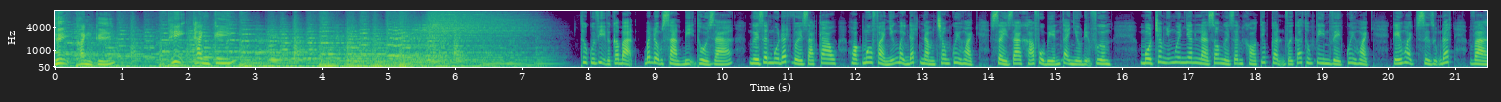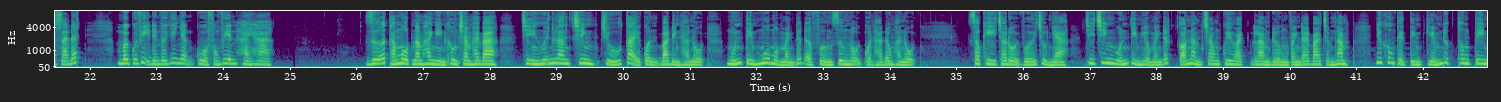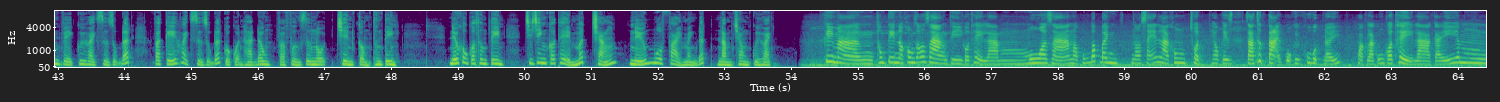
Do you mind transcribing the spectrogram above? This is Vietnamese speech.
Thị Thành Ký Thị Thành Ký Thưa quý vị và các bạn, bất động sản bị thổi giá, người dân mua đất với giá cao hoặc mua phải những mảnh đất nằm trong quy hoạch xảy ra khá phổ biến tại nhiều địa phương. Một trong những nguyên nhân là do người dân khó tiếp cận với các thông tin về quy hoạch, kế hoạch sử dụng đất và giá đất. Mời quý vị đến với ghi nhận của phóng viên Hải Hà. Giữa tháng 1 năm 2023, chị Nguyễn Lan Trinh, trú tại quận Ba Đình, Hà Nội, muốn tìm mua một mảnh đất ở phường Dương Nội, quận Hà Đông, Hà Nội. Sau khi trao đổi với chủ nhà, chị Trinh muốn tìm hiểu mảnh đất có nằm trong quy hoạch làm đường vành đai 3.5, nhưng không thể tìm kiếm được thông tin về quy hoạch sử dụng đất và kế hoạch sử dụng đất của quận Hà Đông và phường Dương Nội trên cổng thông tin. Nếu không có thông tin, chị Trinh có thể mất trắng nếu mua phải mảnh đất nằm trong quy hoạch. Khi mà thông tin nó không rõ ràng thì có thể là mua giá nó cũng bấp bênh, nó sẽ là không chuẩn theo cái giá thực tại của cái khu vực đấy hoặc là cũng có thể là cái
